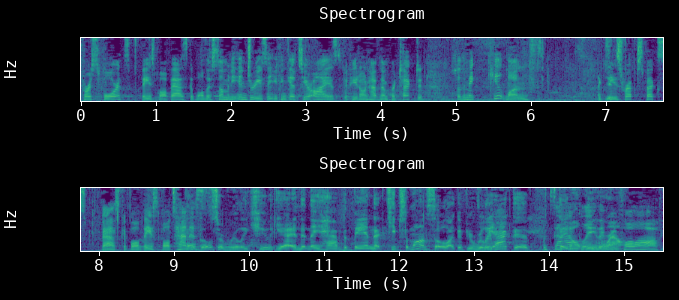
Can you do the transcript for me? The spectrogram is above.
for sports, baseball, basketball. There's so many injuries that you can get to your eyes if you don't have them protected. So they make cute ones. Like these Rec Specs, basketball, baseball, Oh, tennis. those are really cute. Yeah, and then they have the band that keeps them on. So, like, if you're really active, exactly. they don't move they around. won't fall off.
